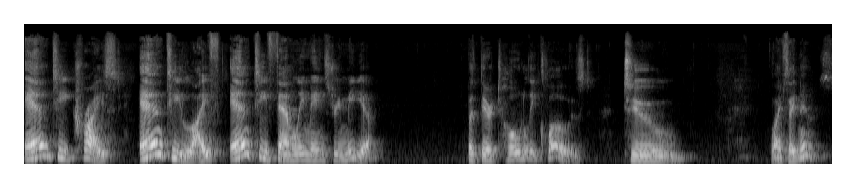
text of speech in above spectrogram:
anti Christ, anti life, anti family mainstream media, but they're totally closed to LifeSite News.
